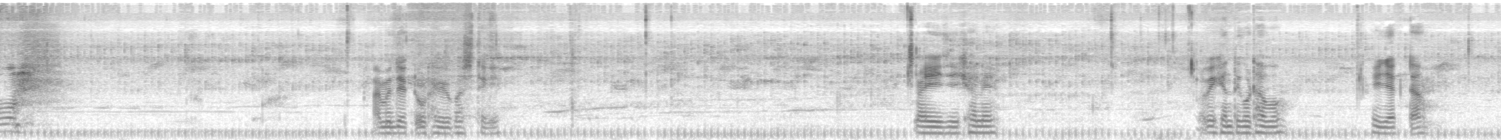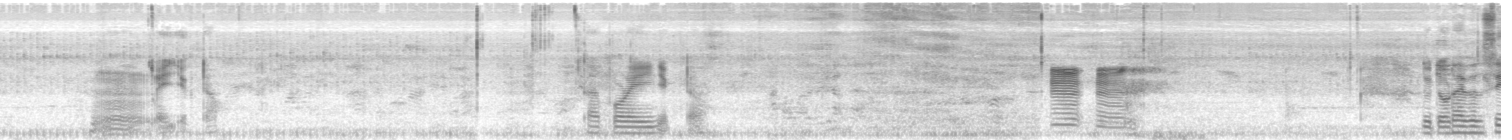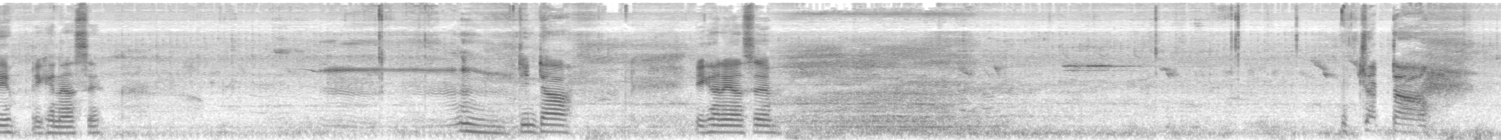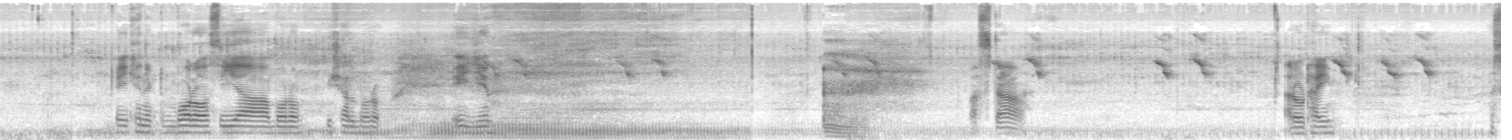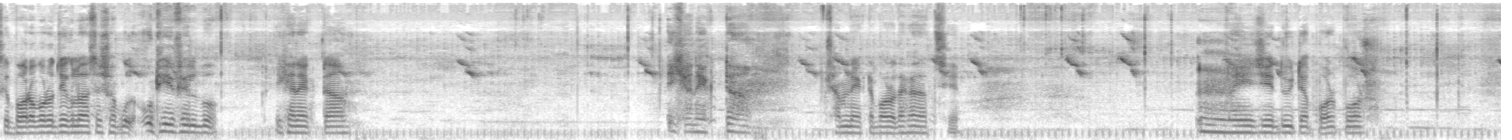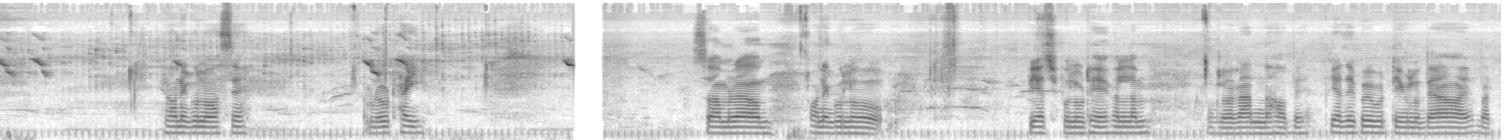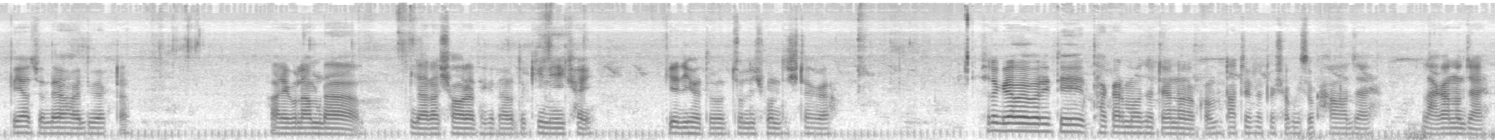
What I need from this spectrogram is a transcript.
আমি তো একটা উঠাই পাশ থেকে। এই যে এখানে, আমি এখান থেকে উঠাবো। এই যে একটা। এই যে একটা। তারপরে এই যে একটা। দুটো উঠাই ফেলছি, এখানে আছে। তিনটা, এখানে আছে। চারটা। এইখানে একটা বড় আছে, ইয়া, বড়, বিশাল বড়। এই যে। পাঁচটা। আর ওঠাই আজকে বড় বড় যেগুলো আছে সবগুলো উঠিয়ে ফেলব। এখানে একটা এখানে একটা, সামনে একটা বড় দেখা যাচ্ছে। এই যে দুইটা পর পর অনেকগুলো আছে, আমরা উঠাই। সো আমরা অনেকগুলো পেঁয়াজ ফুল উঠে ফেললাম। ওগুলো রান্না হবে। পেঁয়াজের পরিবর্তে এগুলো দেওয়া হয় বাট পেঁয়াজও দেওয়া হয় দু একটা। আর এগুলো আমরা যারা শহরে থাকে তারা তো কিনেই খাই। কেজি হয়তো চল্লিশ পঞ্চাশ টাকা। আসলে গ্রামের বাড়িতে থাকার মজাটা অন্যরকম। টাটকা টাটকা সব কিছু খাওয়া যায়, লাগানো যায়।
